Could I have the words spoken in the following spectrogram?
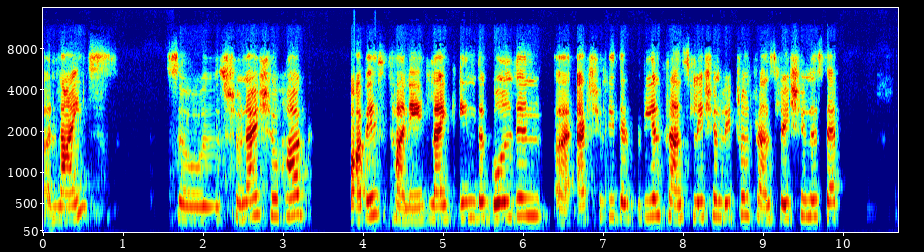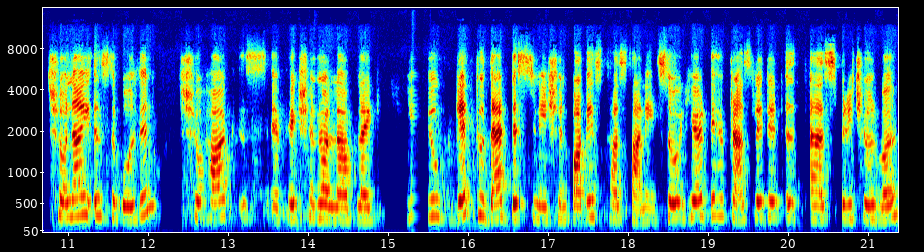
uh, lines. So, Shunai Shuhag Pavesthane, like in the golden, uh, actually, the real translation, literal translation is that Shonai is the golden, Shuhag is affection or love, like you get to that destination, Pavesthastane. So here they have translated it as spiritual world.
